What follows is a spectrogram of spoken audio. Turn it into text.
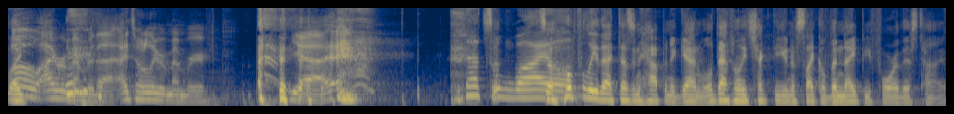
Like, oh, I remember that. I totally remember. Yeah. That's so, wild. so hopefully that doesn't happen again. We'll definitely check the unicycle the night before this time.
